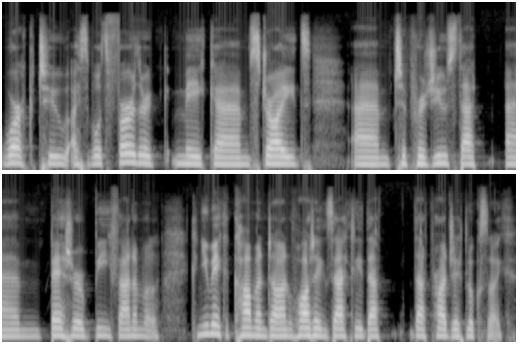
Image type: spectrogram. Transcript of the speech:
work to, I suppose, further make um, strides um, to produce that um, better beef animal. Can you make a comment on what exactly that that project looks like?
